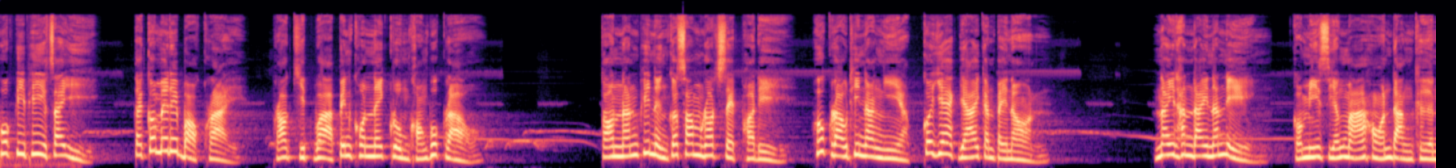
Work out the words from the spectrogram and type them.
พวกพี่ๆซะอีก แต่ก็ไม่ได้บอกใคร เพราะคิดว่าเป็นคนในกลุ่มของพวกเรา ตอนนั้นพี่หนึ่งก็ซ่อมรถเสร็จพอดี พวกเราที่นั่งเงียบก็แยกย้ายกันไปนอน ในทันใดนั้นเอง ก็มีเสียงหมาหอนดังขึ้น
